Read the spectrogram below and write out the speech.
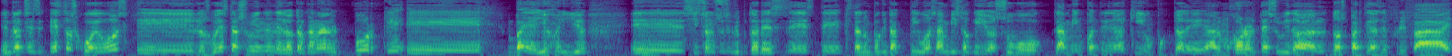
Entonces, estos juegos eh, los voy a estar subiendo en el otro canal porque, vaya, yo, yo si son suscriptores este, que están un poquito activos, han visto que yo subo también contenido aquí un poquito de, a lo mejor ahorita he subido dos partidas de Free Fire,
